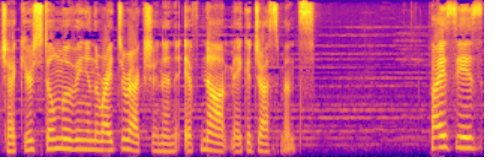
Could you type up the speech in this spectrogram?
Check you're still moving in the right direction, and if not, make adjustments. Pisces,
